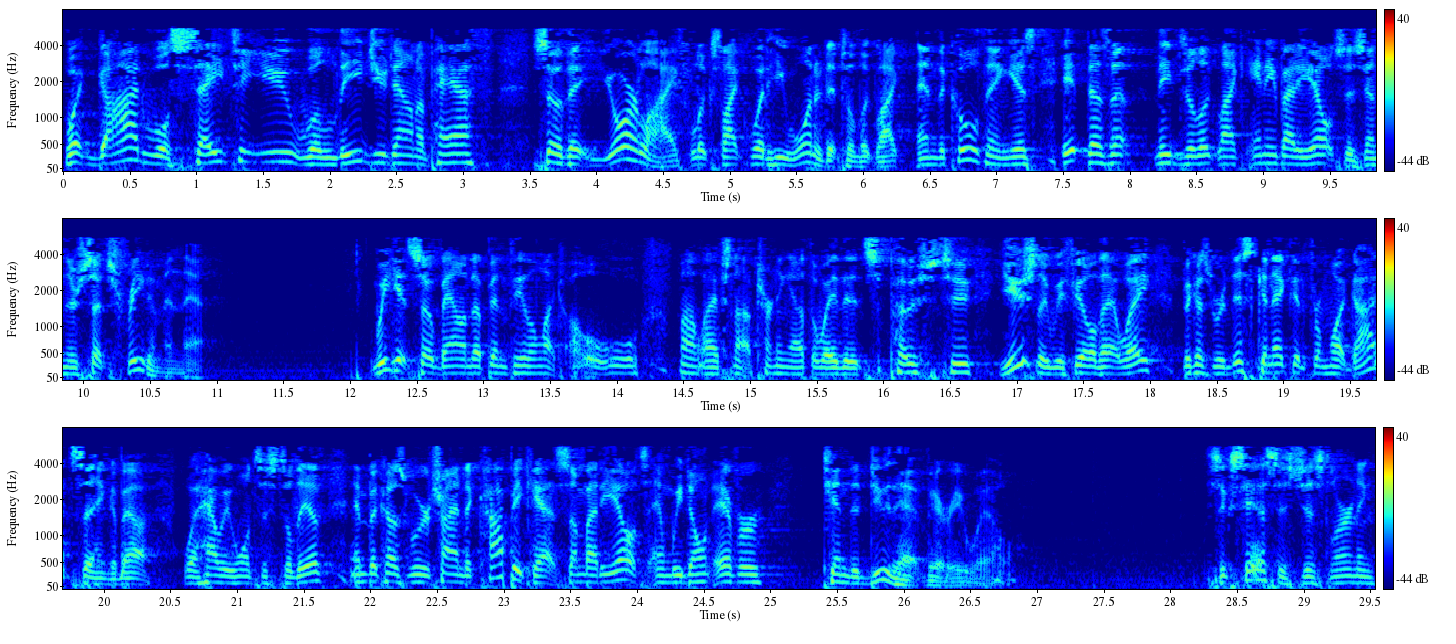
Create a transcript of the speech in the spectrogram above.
What God will say to you will lead you down a path so that your life looks like what He wanted it to look like. And the cool thing is, it doesn't need to look like anybody else's, and there's such freedom in that. We get so bound up in feeling like, oh, my life's not turning out the way that it's supposed to. Usually we feel that way because we're disconnected from what God's saying about what, how He wants us to live, and because we're trying to copycat somebody else, and we don't ever tend to do that very well. Success is just learning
